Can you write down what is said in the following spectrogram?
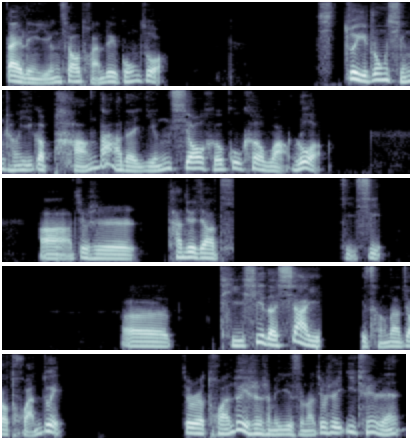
带领营销团队工作，最终形成一个庞大的营销和顾客网络。啊，就是它就叫体体系。呃，体系的下一一层呢，叫团队。就是团队是什么意思呢？就是一群人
